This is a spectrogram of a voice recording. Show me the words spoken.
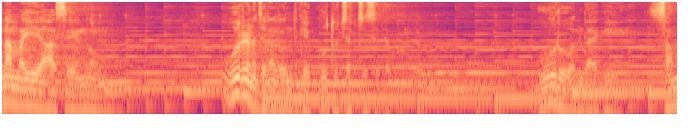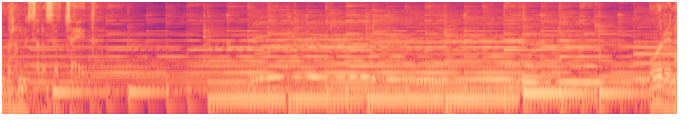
ನಮ್ಮ ಈ ಆಸೆಯನ್ನು ಊರಿನ ಜನರೊಂದಿಗೆ ಕೂತು ಚರ್ಚಿಸಿದೆವು. ಊರು ಒಂದಾಗಿ ಸಂಭ್ರಮಿಸಲು ಸಜ್ಜಾಯಿತು. ಊರಿನ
